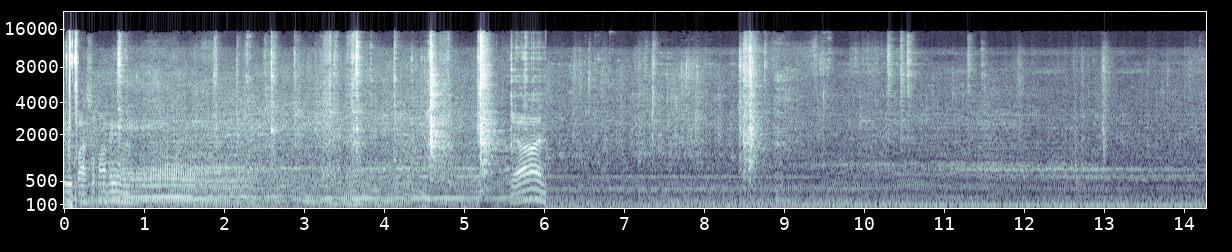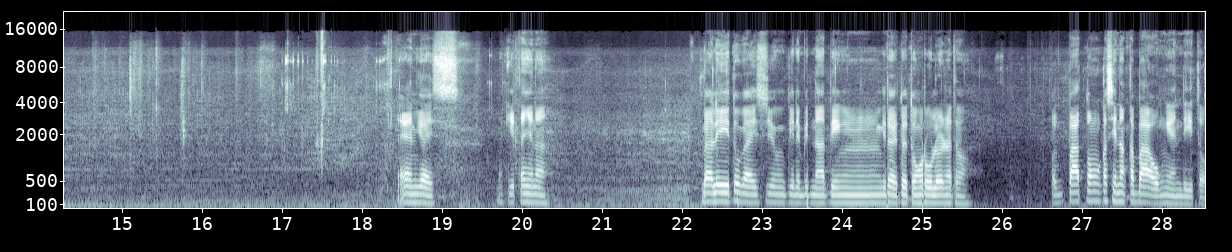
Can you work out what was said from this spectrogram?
eh, pasok natin. Yan. Ayan guys. Nakita nyo na. Bali ito guys, yung kinabit nating ito, ito itong roller na to. Pagpatong kasi ng kabaong yan dito.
